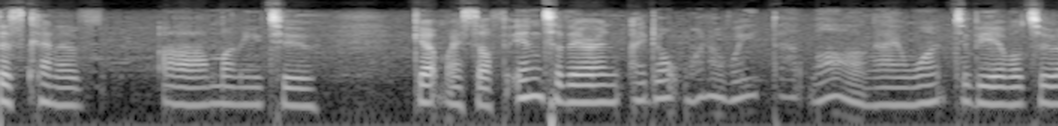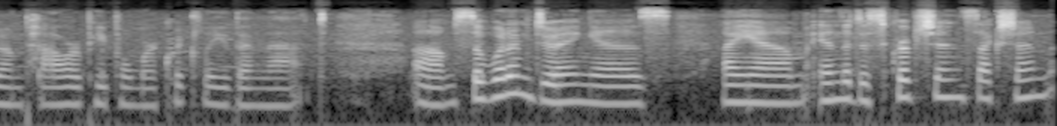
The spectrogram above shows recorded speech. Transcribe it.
this kind of uh, money to get myself into there and I don't want to wait that long. I want to be able to empower people more quickly than that. Um, so what I'm doing is I am in the description section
